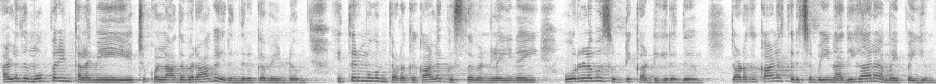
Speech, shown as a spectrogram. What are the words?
அல்லது மூப்பரின் தலைமையை ஏற்றுக்கொள்ளாதவராக இருந்திருக்க வேண்டும். இத்திருமுகம் தொடக்க கால கிறிஸ்தவ நிலையினை ஓரளவு சுட்டிக்காட்டுகிறது. தொடக்க கால திருச்சபையின் அதிகார அமைப்பையும்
